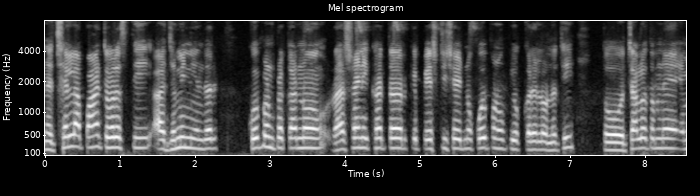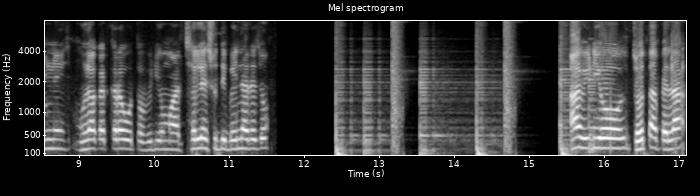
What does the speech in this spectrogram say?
અને છેલ્લા પાંચ વર્ષથી આ જમીનની અંદર કોઈ પણ પ્રકારનો રાસાયણિક ખાતર કે પેસ્ટિસાઇડનો કોઈ પણ ઉપયોગ કરેલો નથી. તો ચાલો તમને એમની મુલાકાત કરાવું. તો વિડીયોમાં છેલ્લે સુધી બન્યા રહેજો. આ વીડિયો જોતા પહેલા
